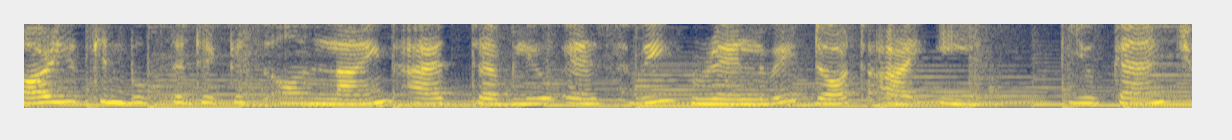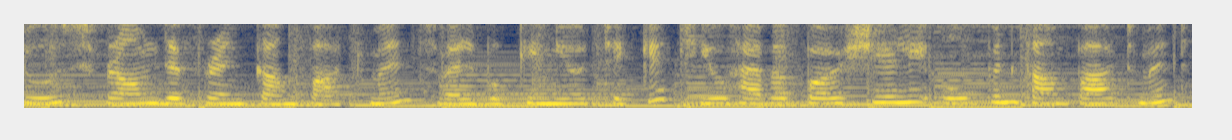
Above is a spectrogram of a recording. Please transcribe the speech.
Or you can book the tickets online at wsvrailway.ie. You can choose from different compartments while booking your ticket. You have a partially open compartment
